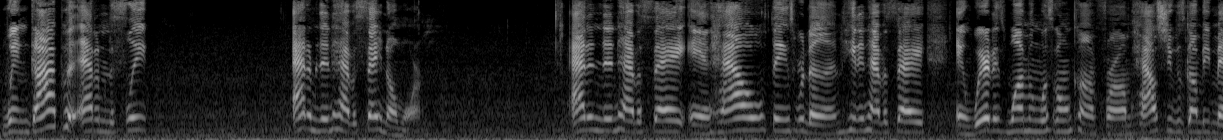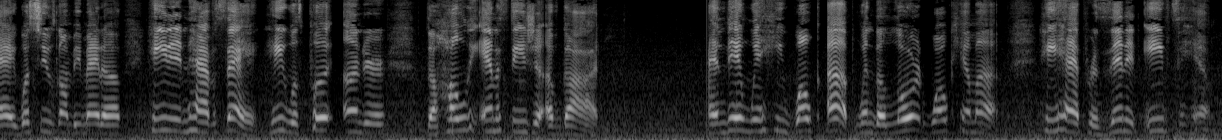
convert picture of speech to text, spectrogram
when God put Adam to sleep, Adam didn't have a say no more. Adam didn't have a say in how things were done. He didn't have a say in where this woman was going to come from, how she was going to be made, what she was going to be made of. He didn't have a say. He was put under the holy anesthesia of God. And then when he woke up, when the Lord woke him up, he had presented Eve to him.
